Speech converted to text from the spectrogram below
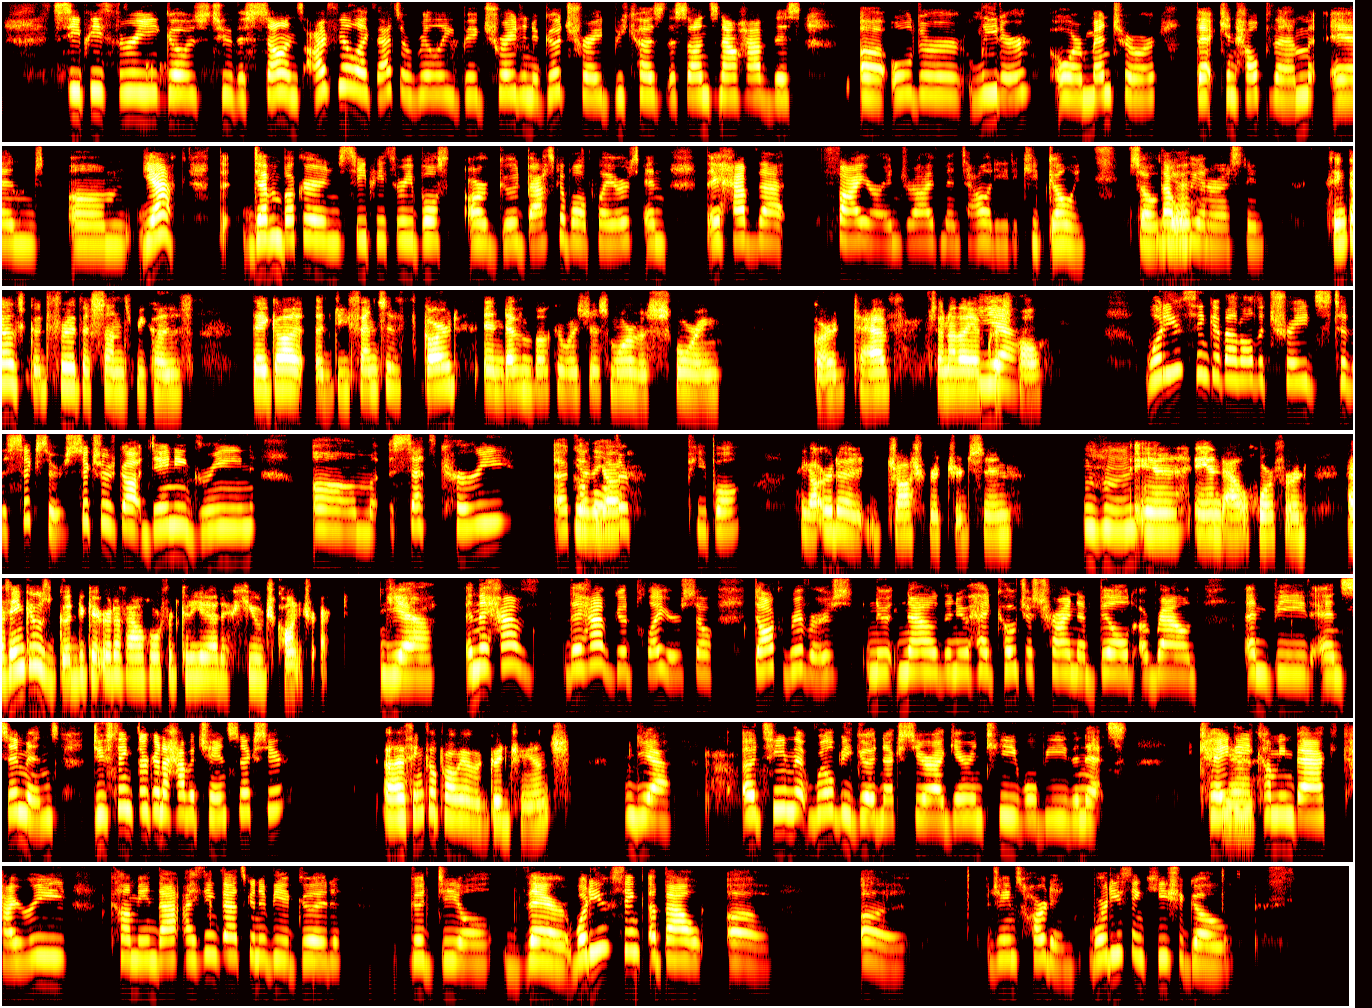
CP3 goes to the Suns. I feel like that's a really big trade and a good trade because the Suns now have this uh, older leader or mentor that can help them. And um, yeah, Devin Booker and CP3 both are good basketball players and they have that fire and drive mentality to keep going. So that yeah. will be interesting. I think that was good for the Suns because they got a defensive guard, and Devin Booker was just more of a scoring guard to have. So now they have yeah. Chris Paul. What do you think about all the trades to the Sixers? Sixers got Danny Green, um, Seth Curry, a couple yeah, got, other people. They got rid of Josh Richardson mm-hmm. and and Al Horford. I think it was good to get rid of Al Horford because he had a huge contract. Yeah, and they have they have good players. So Doc Rivers, new, now the new head coach, is trying to build around Embiid and Simmons. Do you think they're going to have a chance next year? Uh, I think they'll probably have a good chance. Yeah. A team that will be good next year, I guarantee, will be the Nets. KD yeah. coming back, Kyrie coming. That I think that's going to be a good, good deal there. What do you think about uh uh James Harden. Where do you think he should go?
